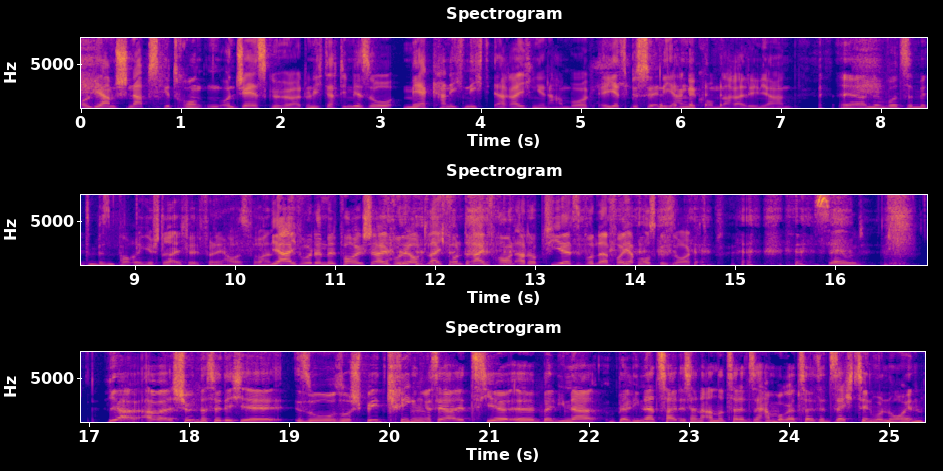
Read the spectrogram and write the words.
Und wir haben Schnaps getrunken und Jazz gehört. Und ich dachte mir so, mehr kann ich nicht erreichen in Hamburg. Äh, jetzt bist du endlich angekommen nach all den Jahren. Ja, und dann wurdest du mit ein bisschen Porree gestreichelt von den Hausfrauen. Ja, ich wurde mit Porree gestreichelt, wurde auch gleich von drei Frauen adoptiert. Wundervoll, ich habe ausgesorgt. Sehr gut. Ja, aber schön, dass wir dich äh, so so spät kriegen. Ist ja jetzt hier äh, Berliner Berliner Zeit ist ja eine andere Zeit als der Hamburger Zeit. Ist jetzt 16:09 Uhr.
